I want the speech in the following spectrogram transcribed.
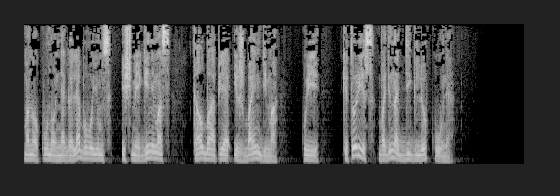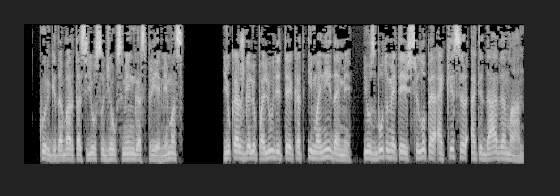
Mano kūno negale buvo jums išmėginimas, kalba apie išbandymą, kurį kitur jis vadina dygliu kūne. Kurgi dabar tas jūsų džiaugsmingas prieimimas? Juk aš galiu paliūdyti, kad įmanydami jūs būtumėte išsilupę akis ir atidavę man.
